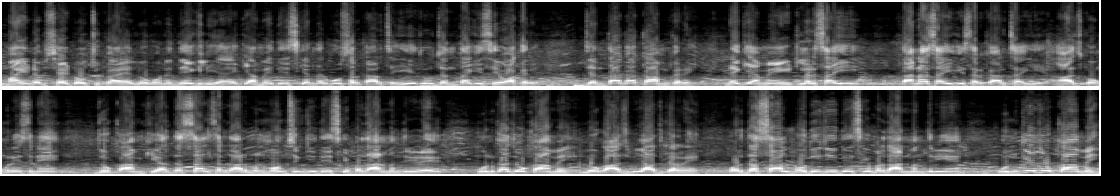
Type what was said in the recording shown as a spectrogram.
माइंड अब सेट हो चुका है, लोगों ने देख लिया है कि हमें देश के अंदर वो सरकार चाहिए जो जनता की सेवा करे, जनता का काम करे। न कि हमें हिटलर शाही तानाशाही की सरकार चाहिए। आज कांग्रेस ने जो काम किया 10 साल सरदार मनमोहन सिंह जी देश के प्रधानमंत्री रहे, उनका जो काम है, लोग आज भी याद कर रहे हैं। और 10 साल मोदी जी देश के प्रधानमंत्री हैं, उनके जो काम हैं,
